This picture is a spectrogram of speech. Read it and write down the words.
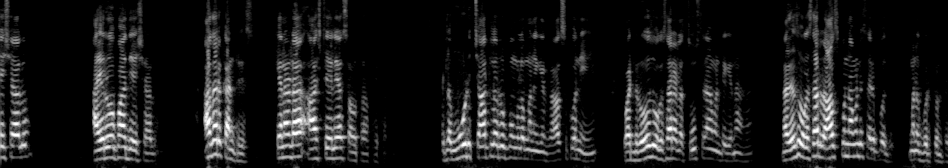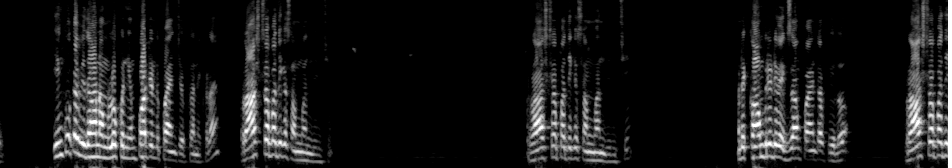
దేశాలు ఐరోపా దేశాలు other countries Canada Australia South Africa. ఇట్లా మూడు చార్ట్ల రూపంలో మనకి రాసుకొని వాటిని రోజు ఒకసారి అలా చూసినామంటే కన్నా నాకు తెలిసి ఒకసారి రాసుకున్నామంటే సరిపోదు మనకు గుర్తుంటుంది. ఇంకొక విధానంలో కొన్ని ఇంపార్టెంట్ పాయింట్ చెప్తాను ఇక్కడ. రాష్ట్రపతికి సంబంధించి. రాష్ట్రపతికి సంబంధించి. అంటే కాంపిటేటివ్ ఎగ్జామ్ పాయింట్ ఆఫ్ వ్యూలో రాష్ట్రపతి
